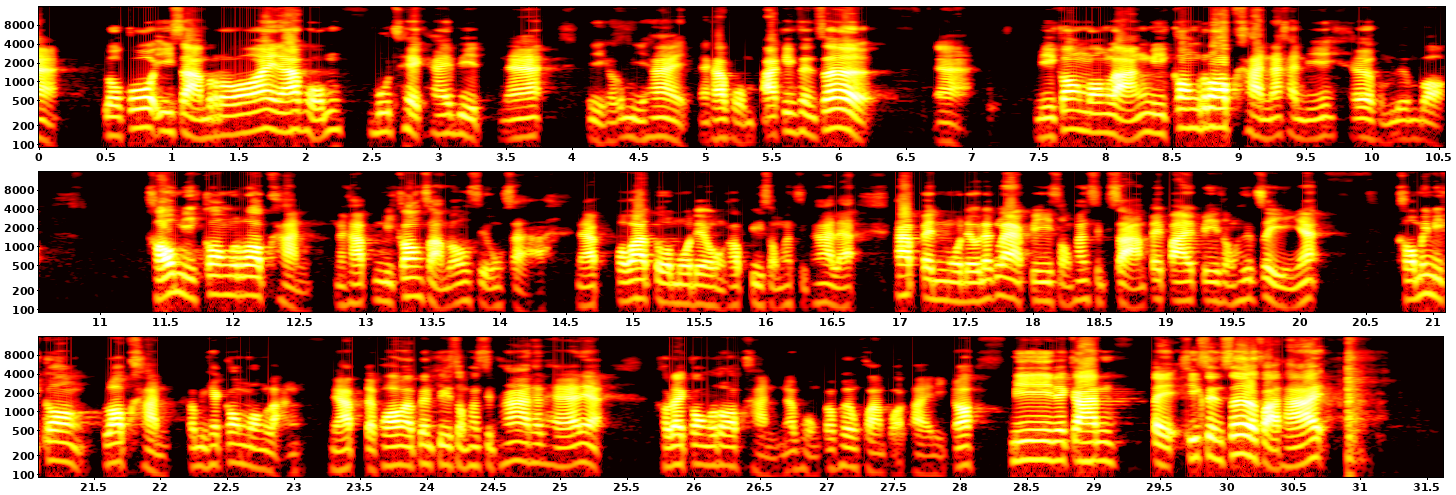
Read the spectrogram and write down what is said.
โลโก้ E 3 0 0นะครับผม b u t e c Hybrid นะฮะนี่เขาก็มีให้นะครับผม Parking Sensor อ่ามีกล้องมองหลังมีกล้องรอบคันนะคันนี้เออผมลืมบอกเขามีกล้องรอบคัน นะครับมีกล้อง 360 องศานะครับเพราะว่าตัวโมเดลของเขาปี 2015 แล้ว ถ้าเป็นโมเดลแรกๆ ปี 2013 ไปปลายปี 2014 อย่างเงี้ยเขาไม่มีกล้องรอบคันเขามีแค่กล้องมองหลังนะครับแต่พอมาเป็นปี 2015 แท้ๆเนี่ยเขาได้กล้องรอบคันนะผมก็เพิ่มความปลอดภัยอีกเนาะมีในการเตะคลิกเซนเซอร์ฝาท้าย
